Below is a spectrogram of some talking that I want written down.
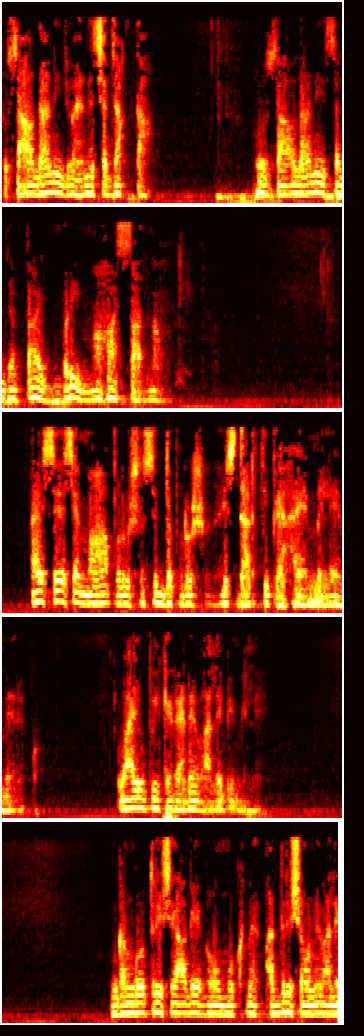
तो सावधानी जो है ना, सजगता। वो सावधानी, सजगता एक बड़ी महासाधना होती है। ऐसे ऐसे महापुरुष, सिद्ध पुरुष इस धरती पे है, मिले मेरे को। वायु पी के रहने वाले भी मिले। गंगोत्री से आगे गौमुख में अदृश्य होने वाले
